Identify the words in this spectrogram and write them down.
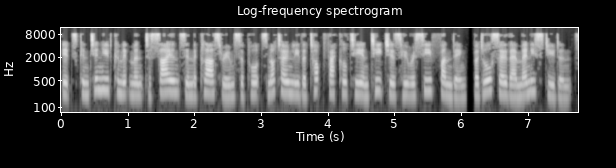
Its continued commitment to science in the classroom supports not only the top faculty and teachers who receive funding, but also their many students.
